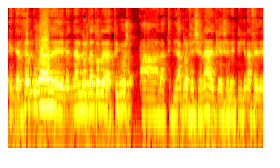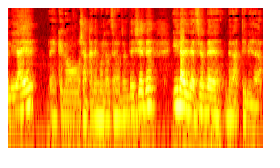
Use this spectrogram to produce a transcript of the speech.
En tercer lugar, eh, vendrán los datos relativos a la actividad profesional, que es el epígrafe del IAE, eh, que lo sacaremos del 037, y la dirección de la actividad.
